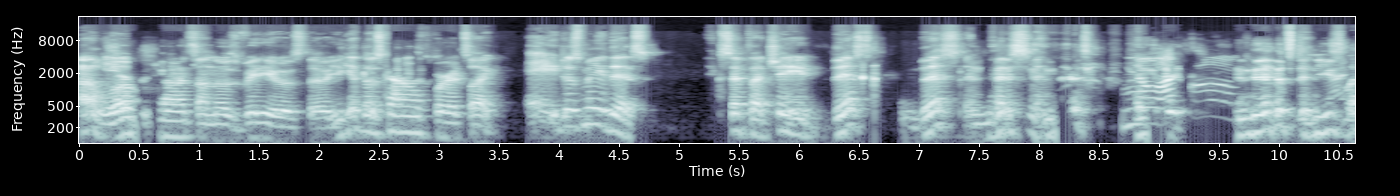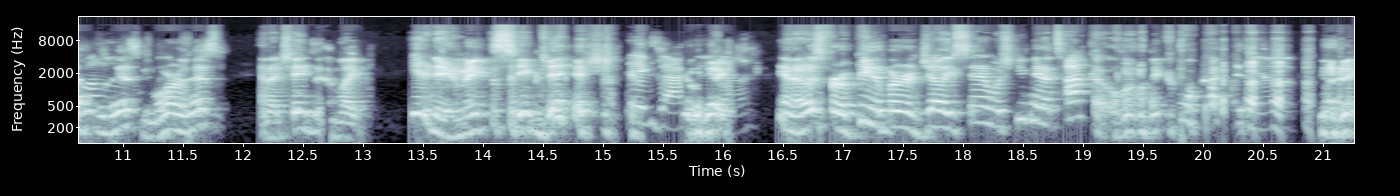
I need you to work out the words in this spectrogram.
I love the comments on those videos, though. You get those comments where it's like, "Hey, just made this, except I changed this, and this, and this, and this, No, I follow. and this, and used I less of follow this and more of this, and I changed it." I'm like, "You didn't even make the same dish." Exactly. Like, Yeah. You know, it's for a peanut butter and jelly sandwich. You made a taco. I'm like, what? yeah.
